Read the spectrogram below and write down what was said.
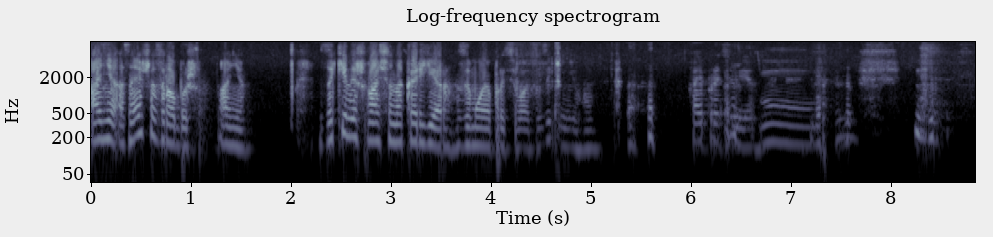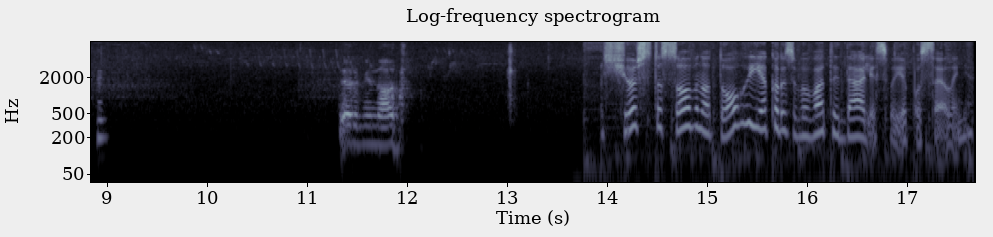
Аня, а знаєш, що зробиш? Аня, закинеш Васю на кар'єр зимою працювати, закинь його. Хай працює. Термінат. Що ж стосовно того, як розвивати далі своє поселення.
